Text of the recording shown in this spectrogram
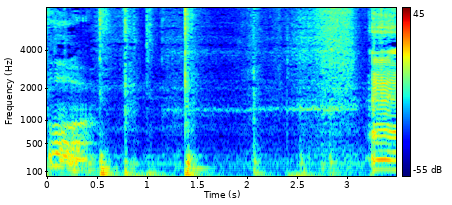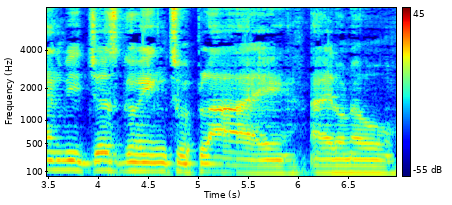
4, and we're just going to apply, I don't know,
